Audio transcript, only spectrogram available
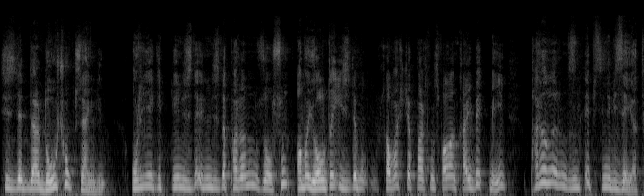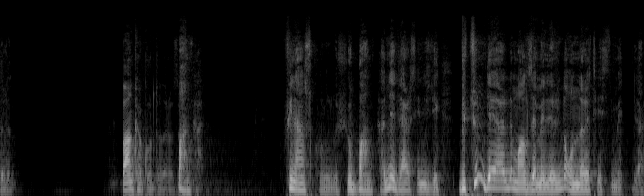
siz dediler doğu çok zengin. Oraya gittiğinizde elinizde paranız olsun ama yolda izde bu savaş yaparsınız falan kaybetmeyin. Paralarınızın hepsini bize yatırın. Banka kurdular o zaman. Banka. Finans kuruluşu, banka ne derseniz deyin. Bütün değerli malzemelerini onlara teslim ettiler.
